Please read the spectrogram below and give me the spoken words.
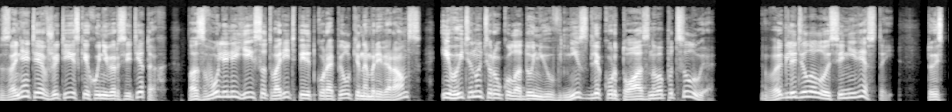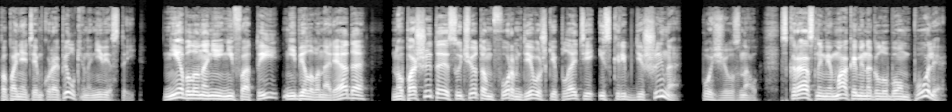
Занятия в житейских университетах позволили ей сотворить перед Куропелкиным реверанс и вытянуть руку ладонью вниз для куртуазного поцелуя. Выглядела Лося невестой, то есть, по понятиям Куропелкина, невестой. Не было на ней ни фаты, ни белого наряда, но пошитое с учетом форм девушки платье из крепдешина позже узнал, с красными маками на голубом поле,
